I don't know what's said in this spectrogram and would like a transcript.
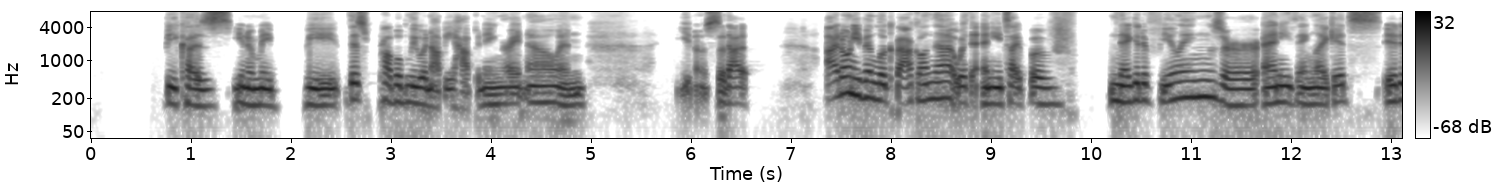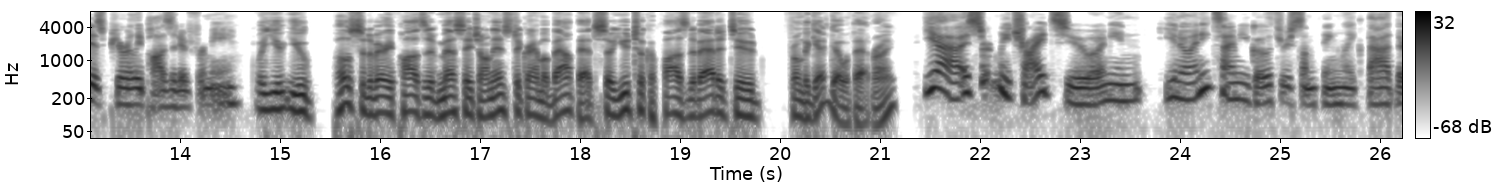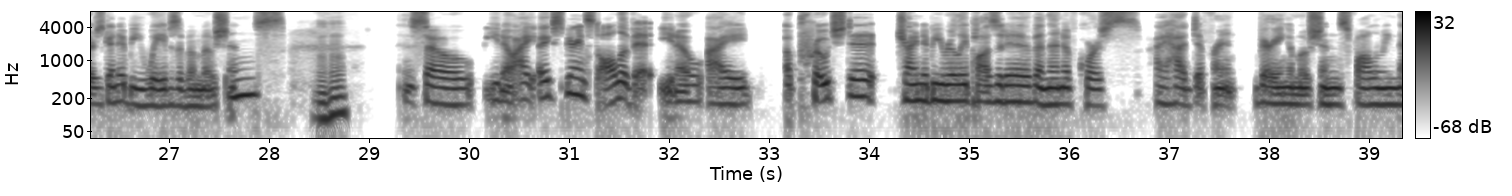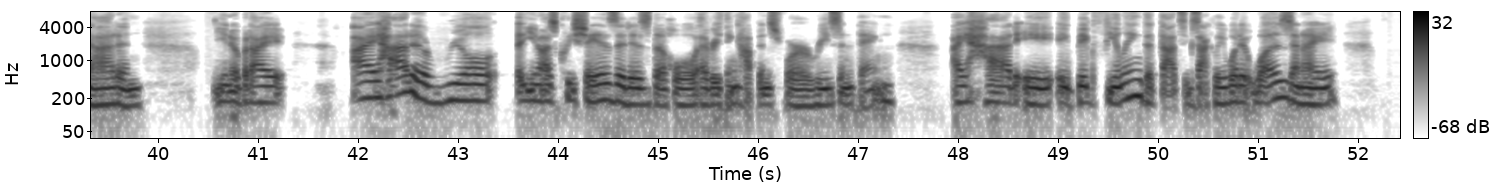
because, you know, maybe this probably would not be happening right now. And, you know, so that I don't even look back on that with any type of negative feelings or anything. Like it's it is purely positive for me. Well you you posted a very positive message on instagram about that. So you took a positive attitude from the get-go with that right? Yeah i certainly tried to. I mean you know anytime you go through something like that there's going to be waves of emotions. Mm-hmm. and so you know I, I experienced all of it. You know i approached it trying to be really positive and then of course i had different varying emotions following that and you know, but I, I had a real, you know, as cliche as it is, the whole everything happens for a reason thing. I had a, a big feeling that that's exactly what it was. And I,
